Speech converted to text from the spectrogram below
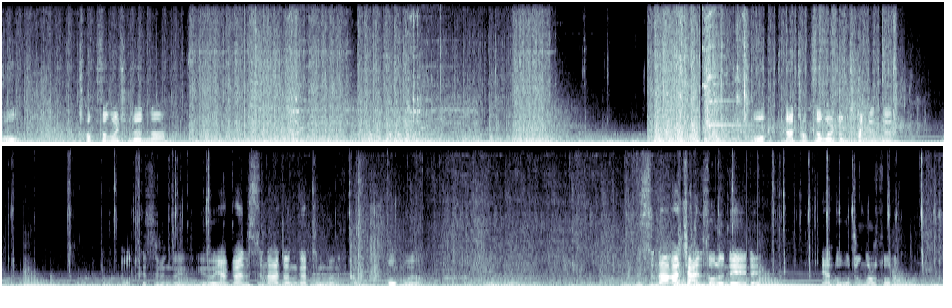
어? 적성을 찾았나? 어? 나 적성을 좀 찾은 듯? 어떻게 쓰는 거야? 이거 약간 스나전 같은 거네. 어 뭐야? 스나같이 안 쏘는데 애들? 그냥 노줌으로 쏘나?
